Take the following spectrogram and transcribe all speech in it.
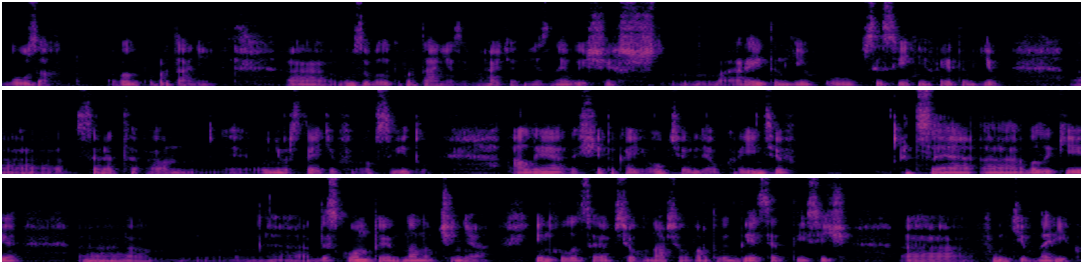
вузах Великобританії. Е, вузи Великобританії займають одні з найвищих рейтингів у всесвітніх рейтингів е, серед ем, університетів світу. Але ще така є опція для українців. Це е, великі Е, е, дисконти на навчання. Інколи це всього-навсього вартує 10 тисяч е, фунтів на рік.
